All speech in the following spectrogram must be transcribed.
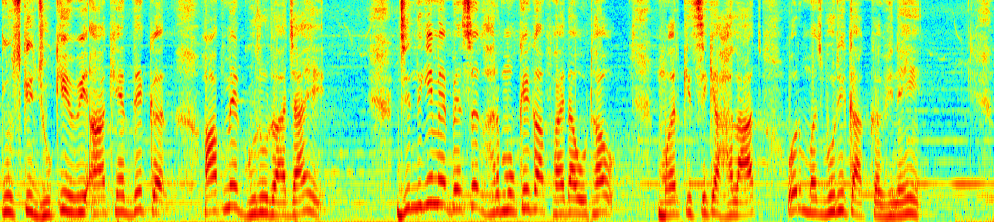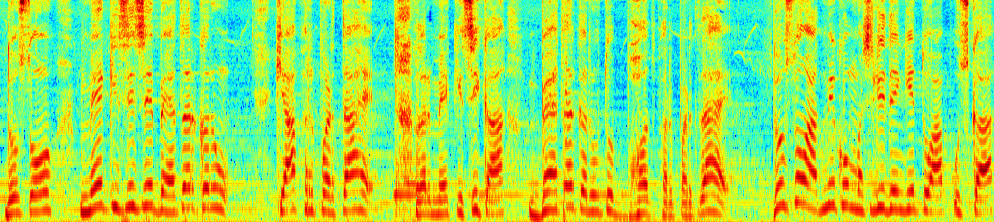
कि उसकी झुकी हुई आँखें देखकर आप में गुरु आ जाए ज़िंदगी में बेशक हर मौके का फ़ायदा उठाओ, मगर किसी के हालात और मजबूरी का कभी नहीं। दोस्तों, मैं किसी से बेहतर करूँ? क्या फ़र्क पड़ता है? अगर मैं किसी का बेहतर करूँ तो बहुत फ़र्क पड़ता है। दोस्तों, आदमी को मछली देंगे तो आप उसका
